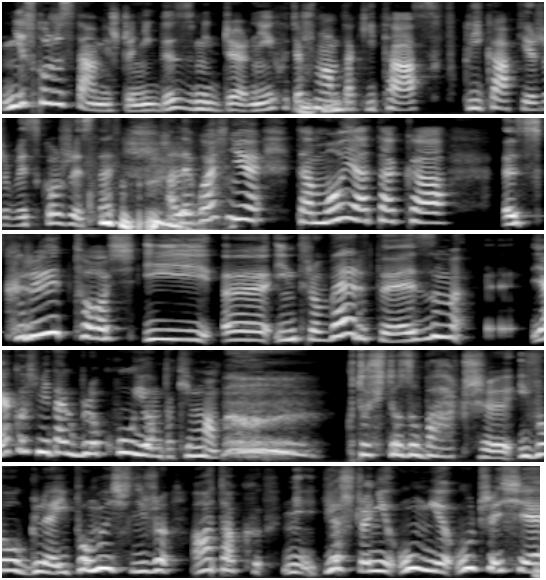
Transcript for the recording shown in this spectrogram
Nie skorzystałam jeszcze nigdy z Midjourney, chociaż -hmm. mam taki task w klikafie, żeby skorzystać, ale właśnie ta moja taka e, skrytość i y, introwertyzm jakoś mnie tak blokują, takie mam ktoś to zobaczy i w ogóle i pomyśli, że a tak nie, jeszcze nie umie, uczy się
